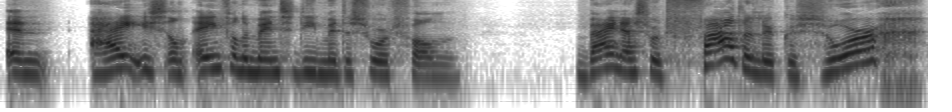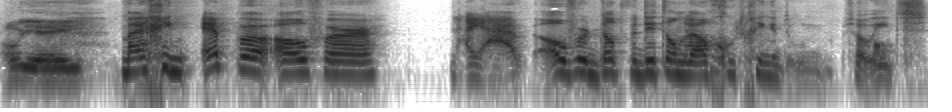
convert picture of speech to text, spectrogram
en hij is dan een van de mensen die met een soort van. Bijna een soort vaderlijke zorg Oh jee. mij ging appen over, nou ja, over dat we dit dan wel goed gingen doen. Zoiets.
